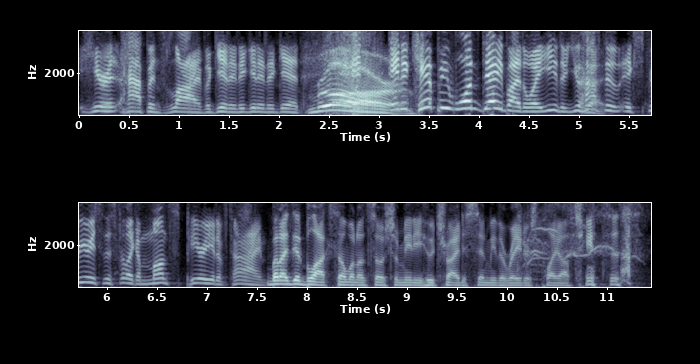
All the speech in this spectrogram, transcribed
here it happens live again and again and again. And, and it can't be one day, by the way, either. You have Right. to experience this for like a month's period of time. But I did block someone on social media who tried to send me the Raiders playoff chances.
